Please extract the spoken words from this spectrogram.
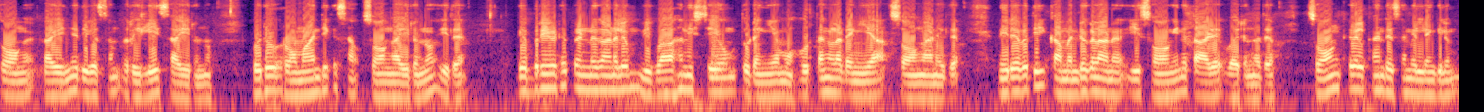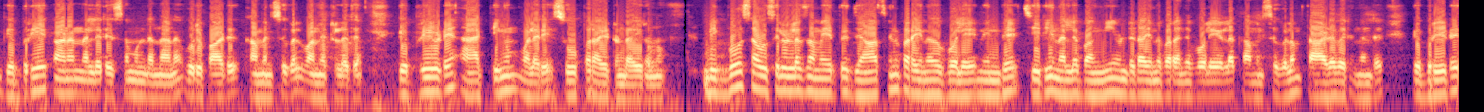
സോങ് കഴിഞ്ഞ ദിവസം റിലീസായിരുന്നു ഒരു റൊമാന്റിക് സോങ് ആയിരുന്നു ഇത്. ഗബ്രിയുടെ പെണ്ണുകാണലും വിവാഹ നിശ്ചയവും തുടങ്ങിയ മുഹൂർത്തങ്ങളടങ്ങിയ സോങ്ങാണിത്. നിരവധി കമന്റുകളാണ് ഈ സോങ്ങിന് താഴെ വരുന്നത്. സോങ് കേൾക്കാൻ രസമില്ലെങ്കിലും ഗബ്രിയെ കാണാൻ നല്ല രസമുണ്ടെന്നാണ് ഒരുപാട് കമൻസുകൾ വന്നിട്ടുള്ളത്. ഗബ്രിയുടെ ആക്ടിങ്ങും വളരെ സൂപ്പർ ആയിട്ടുണ്ടായിരുന്നു ബിഗ് ബോസ് ഹൗസിലുള്ള സമയത്ത് ജാസ്മിൻ പറയുന്നത് പോലെ നിന്റെ ചിരി നല്ല ഭംഗിയുണ്ടടാ എന്ന് പറഞ്ഞ പോലെയുള്ള കമൻസുകളും താഴെ വരുന്നുണ്ട്. ഗബ്രിയുടെ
